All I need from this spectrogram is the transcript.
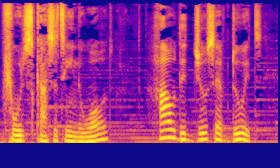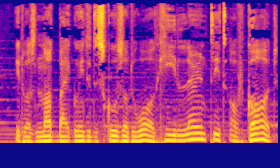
food scarcity in the world? How did Joseph do it? It was not by going to the schools of the world. He learned it of God.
